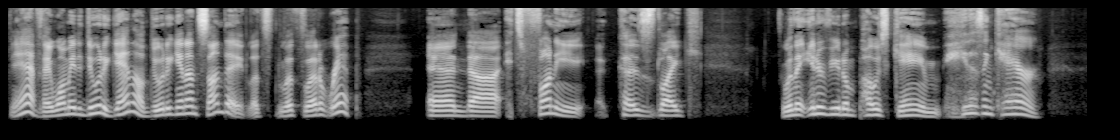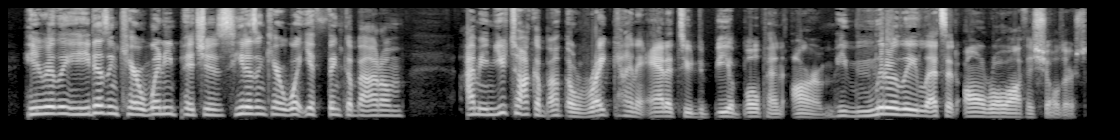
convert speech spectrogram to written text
"Yeah, if they want me to do it again, I'll do it again on Sunday. Let's let's let it rip." And uh, it's funny because like when they interviewed him post game, he doesn't care. He really he doesn't care when he pitches. He doesn't care what you think about him. I mean, you talk about the right kind of attitude to be a bullpen arm. He literally lets it all roll off his shoulders,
